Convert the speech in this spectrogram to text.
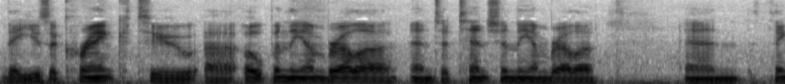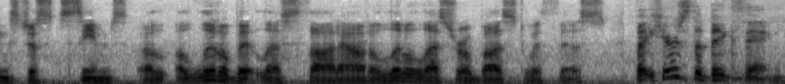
They use a crank to uh, open the umbrella and to tension the umbrella, and things just seemed a, a little bit less thought out, a little less robust with this. But here's the big thing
